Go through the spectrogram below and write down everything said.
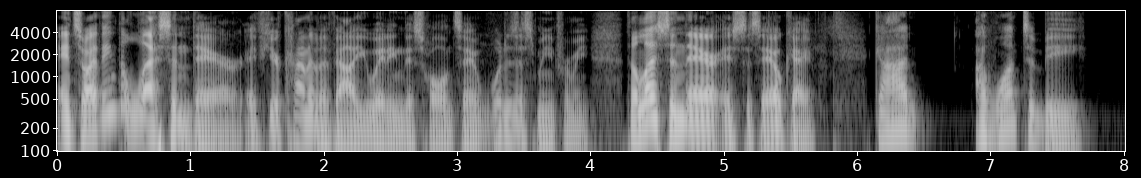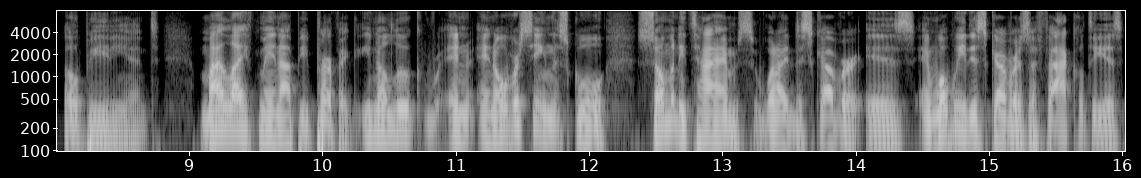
And so I think the lesson there, if you're kind of evaluating this whole and saying, what does this mean for me? The lesson there is to say, okay, God, I want to be obedient. My life may not be perfect. You know, Luke, in, in overseeing the school, so many times what I discover is, and what we discover as a faculty is,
